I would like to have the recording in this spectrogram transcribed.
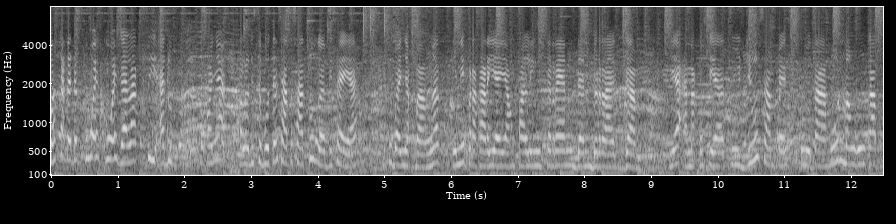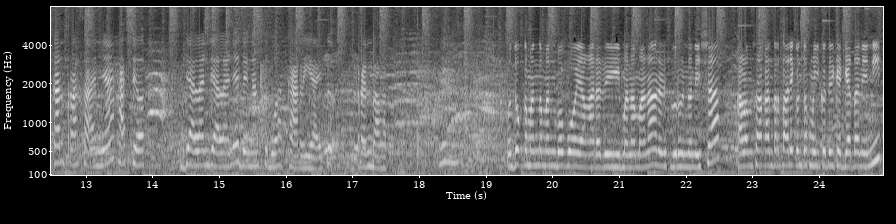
bahkan ada kue-kue galaksi. Aduh pokoknya kalau disebutin satu-satu nggak bisa ya. Itu banyak banget. Ini prakarya yang paling keren dan beragam. Ya anak usia 7 sampai 10 tahun mengungkapkan perasaannya hasil jalan-jalannya dengan sebuah karya. Itu keren banget untuk teman-teman Bobo yang ada di mana-mana dari seluruh Indonesia, kalau misalkan tertarik untuk mengikuti kegiatan ini,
